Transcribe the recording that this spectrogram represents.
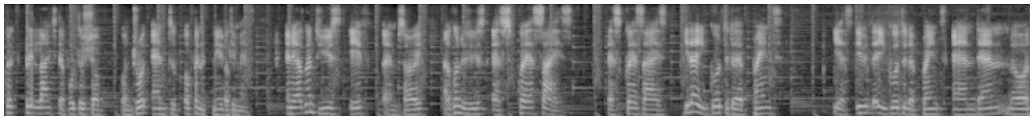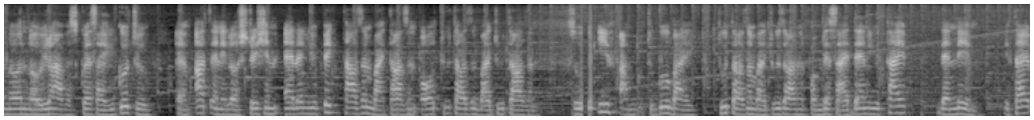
quickly launch the Photoshop control N to open a new document. And you are going to use if I'm sorry I'm going to use a square size a square size either you go to the print yes either you go to the print and then no no no you don't have a square size. You go to um, art and illustration and then you pick 1000 by 1000 or 2000 by 2000 so if i'm to go by 2000 by 2000 from this side then you type the name. You type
